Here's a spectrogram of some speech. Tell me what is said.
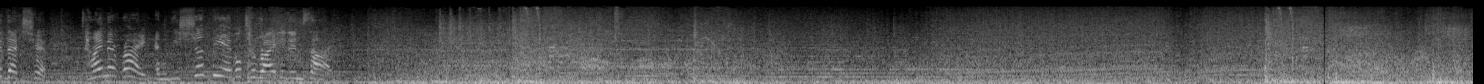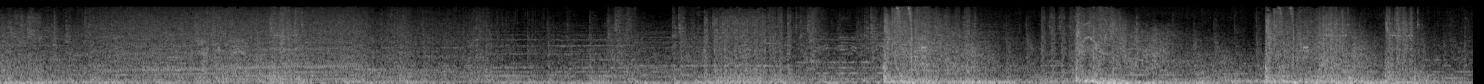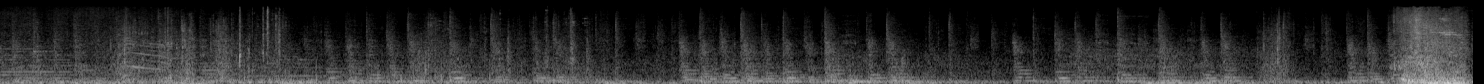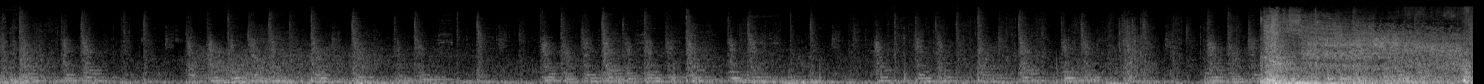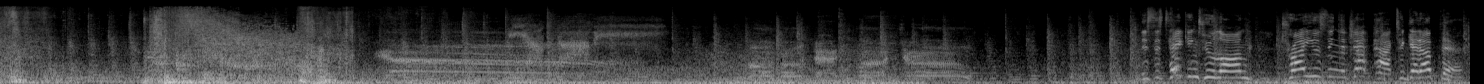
Of that ship. Time it right, and we should be able to ride it inside. Too long. Try using the jetpack to get up there.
